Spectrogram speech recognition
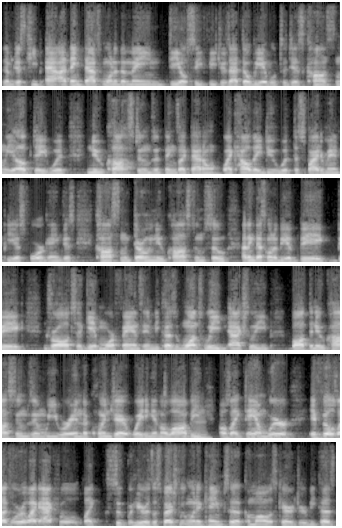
them just keep. I think that's one of the main DLC features that they'll be able to just constantly update with new costumes and things like that on like how they do with the Spider-Man PS4 game, just constantly throwing new costumes. So I think that's going to be a big, big draw to get more fans in because once we actually bought the new costumes and we were in the Quinjet waiting in the lobby. Mm. I was like, damn, we're it feels like we're like actual like superheroes, especially when it came to Kamala's character because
